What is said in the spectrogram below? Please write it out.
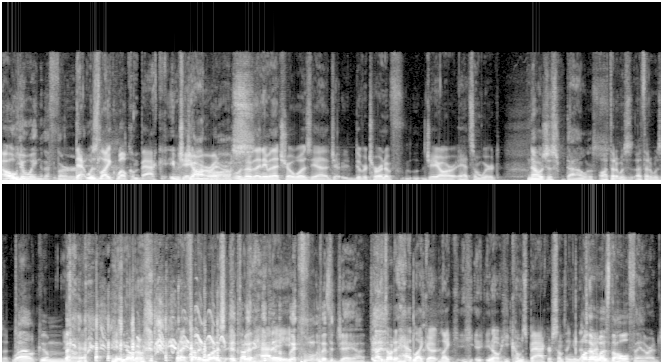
Oh, Ewing the third. That was like Welcome Back. It was JR. John? Ross. Was whatever the name of that show was? Yeah, J- the Return of Jr. It had some weird. No, it was just Dallas. Oh, I thought it was. I thought it was a. Welcome you know. back Yeah, no, no. But I thought it was. I thought it had a. with with a J on. I thought it had like a like he- you know he comes back or something in the. Well, there was the whole thing where it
